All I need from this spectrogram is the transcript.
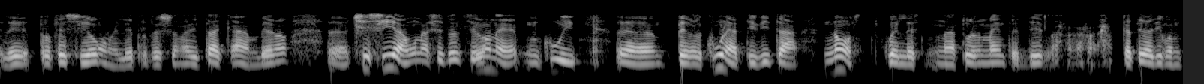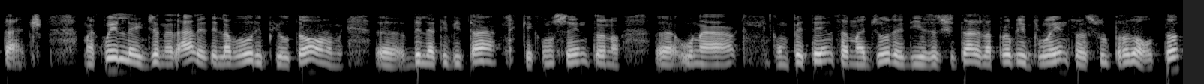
le professioni, le professionalità cambiano, eh, ci sia una situazione in cui eh, per alcune attività non quelle naturalmente della catena di contagio, ma quelle in generale dei lavori più autonomi, eh, delle attività che consentono eh, una competenza maggiore di esercitare la propria influenza sul prodotto,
